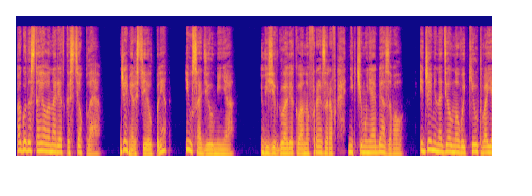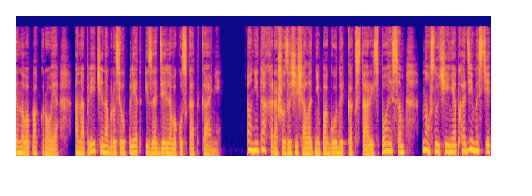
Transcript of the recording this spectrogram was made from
Погода стояла на редкость теплая. Джейми расстелил плед и усадил меня. Визит главе клана Фрезеров ни к чему не обязывал, и Джейми надел новый килт военного покроя, а на плечи набросил плед из отдельного куска ткани. Он не так хорошо защищал от непогоды, как старый с поясом, но в случае необходимости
